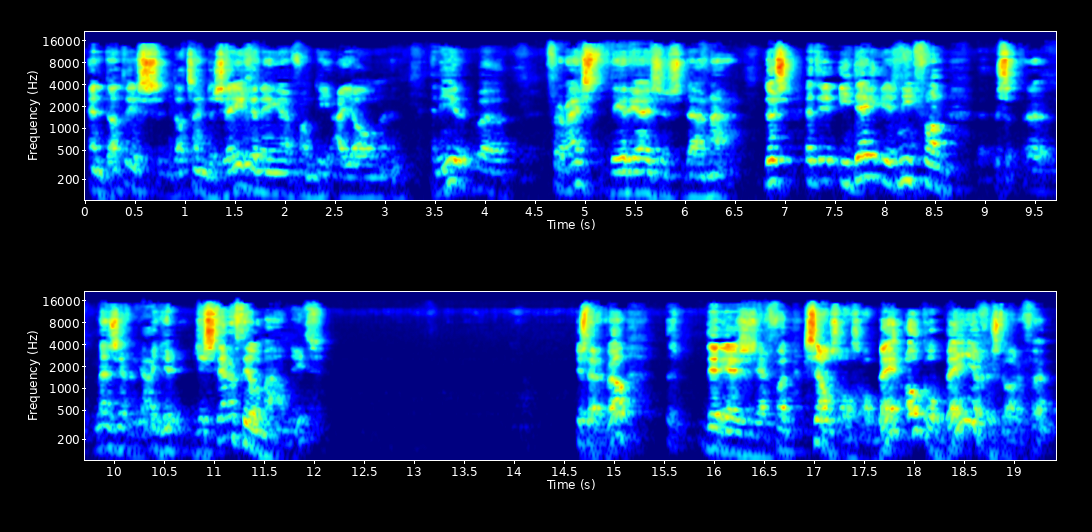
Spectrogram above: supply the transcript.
en dat, is, dat zijn de zegeningen van die Aion. En, hier uh, verwijst de Heer Jezus daarnaar. Dus het idee is niet van. Uh, mensen zeggen, ja, je, je sterft helemaal niet. Je sterft wel. De heer zegt van, zelfs als al ben, ook al ben je gestorven,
